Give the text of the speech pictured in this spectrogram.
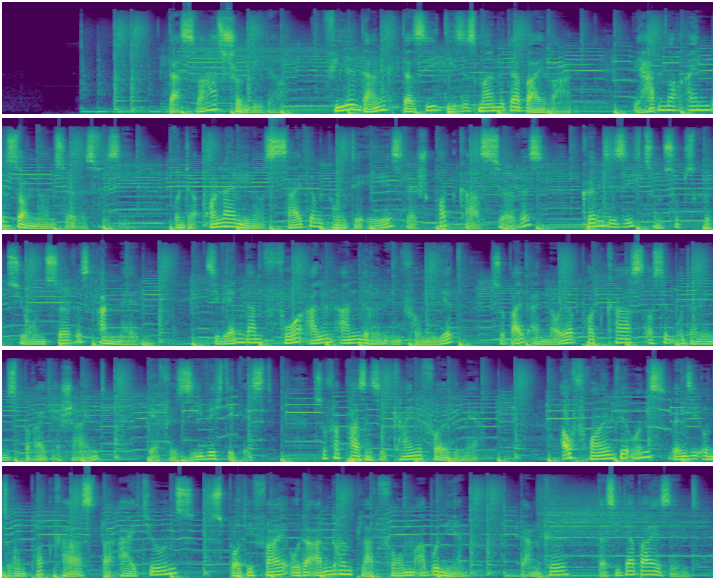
Das war's schon wieder. Vielen Dank, dass Sie dieses Mal mit dabei waren. Wir haben noch einen besonderen Service für Sie. Unter online-zeitung.de slash podcast-service können Sie sich zum Subskriptionsservice anmelden. Sie werden dann vor allen anderen informiert, sobald ein neuer Podcast aus dem Unternehmensbereich erscheint, der für Sie wichtig ist. So verpassen Sie keine Folge mehr. Auch freuen wir uns, wenn Sie unseren Podcast bei iTunes, Spotify oder anderen Plattformen abonnieren. Danke, dass Sie dabei sind.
